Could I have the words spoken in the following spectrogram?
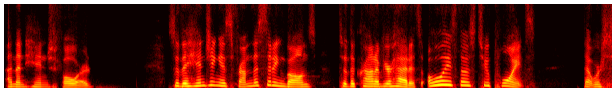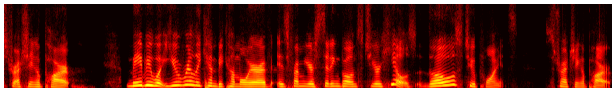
and then hinge forward. So the hinging is from the sitting bones to the crown of your head. It's always those two points that we're stretching apart. Maybe what you really can become aware of is from your sitting bones to your heels, those two points stretching apart.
